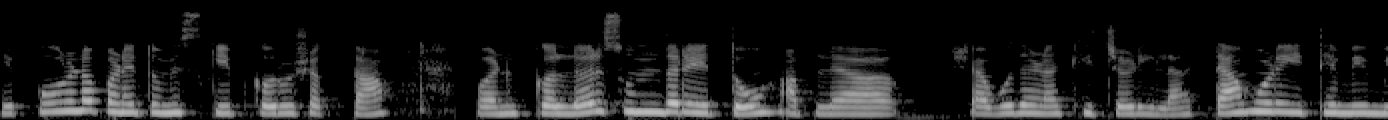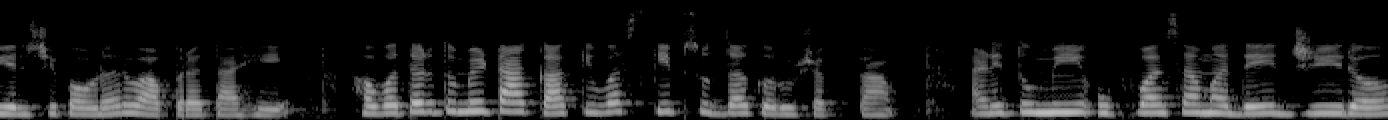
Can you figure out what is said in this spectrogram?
हे पूर्णपणे तुम्ही स्किप करू शकता. पण कलर सुंदर येतो आपल्या साबुदाणा खिचडीला. त्यामुळे इथे मी मिरची पावडर वापरत आहे. हवं तर तुम्ही टाका किंवा स्किपसुद्धा करू शकता. आणि तुम्ही उपवासामध्ये जिरं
